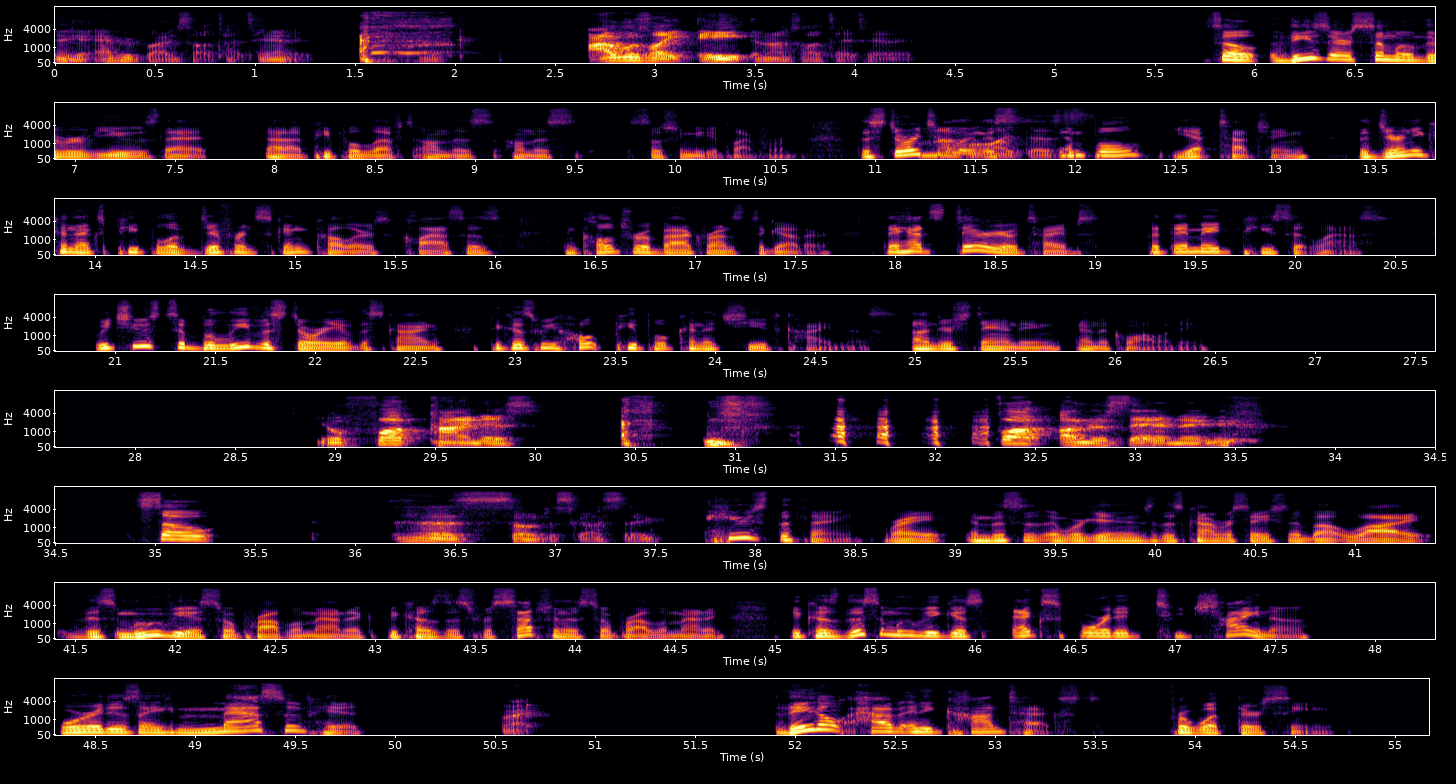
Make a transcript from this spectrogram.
Nigga, everybody saw Titanic. Like, I was like eight and I saw Titanic. So these are some of the reviews that uh, people left on this on this social media platform. The storytelling is like simple yet touching. The journey connects people of different skin colors, classes, and cultural backgrounds together. They had stereotypes, but they made peace at last. We choose to believe a story of this kind because we hope people can achieve kindness, understanding, and equality. Yo, fuck kindness. fuck understanding. So That's so disgusting. here's the thing, right? And this is and we're getting into this conversation about why this movie is so problematic because this reception is so problematic because this movie gets exported to China where it is a massive hit. Right. They don't have any context for what they're seeing,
